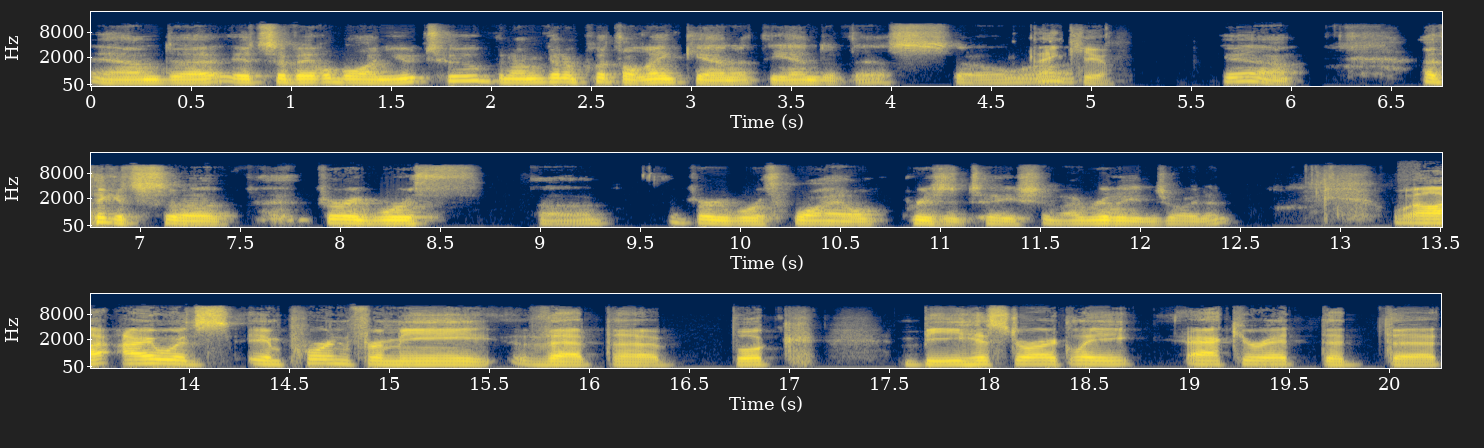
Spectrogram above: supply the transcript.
and uh, it's available on YouTube. And I'm going to put the link in at the end of this. So thank uh, you. Yeah, I think it's uh, very worth uh, very worthwhile presentation. I really enjoyed it. Well, I was important for me that the book be historically accurate. That that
